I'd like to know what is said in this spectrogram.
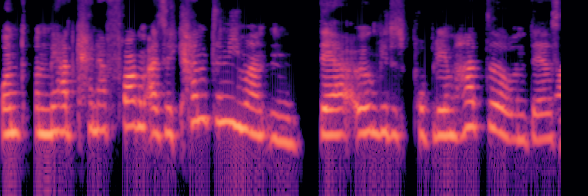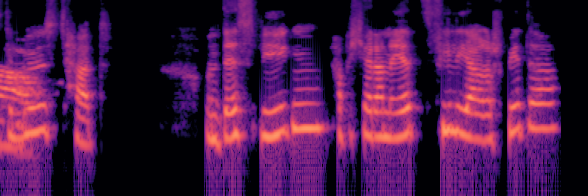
und, und mir hat keiner vorgemacht, also ich kannte niemanden, der irgendwie das Problem hatte und der es wow. gelöst hat. Und deswegen habe ich ja dann jetzt viele Jahre später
